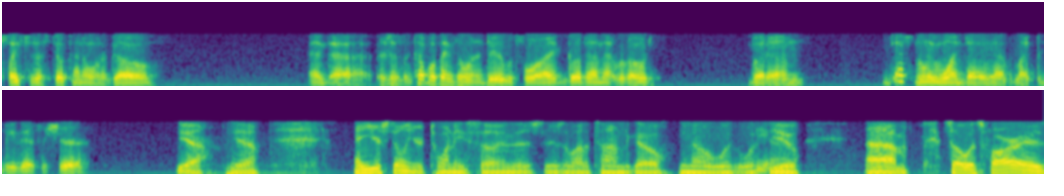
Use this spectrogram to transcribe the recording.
places I still kind of want to go, and uh, there's just a couple of things I want to do before I go down that road. But um, definitely one day I would like to be there for sure. Yeah, yeah. And you're still in your twenties, so and there's there's a lot of time to go, you know, with with Yeah. you. Um so as far as,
